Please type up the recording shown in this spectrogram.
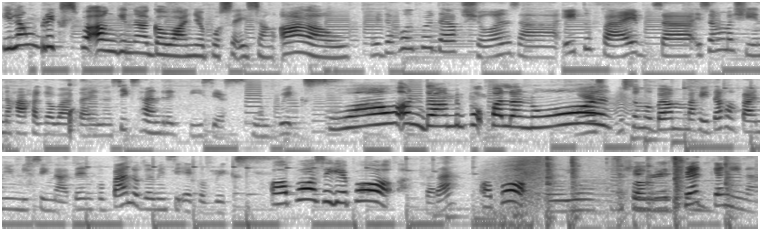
Ilang bricks pa ang ginagawa niyo po sa isang araw? For the whole production, sa 8 to 5, sa isang machine, nakakagawa tayo ng 600 pieces ng bricks. Wow, ang dami po pala nun! Yes, gusto mo ba makita kung paano yung mixing natin? Kung paano gawin si Eco Bricks? Opo, sige po. Tara! Opo. So, yung from shred kanina,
